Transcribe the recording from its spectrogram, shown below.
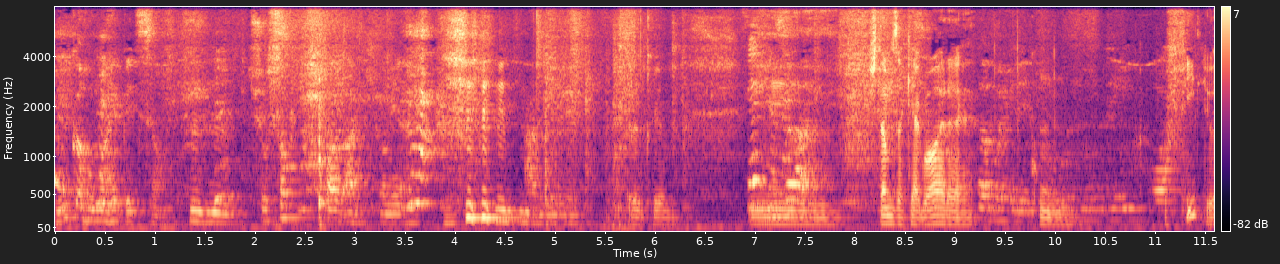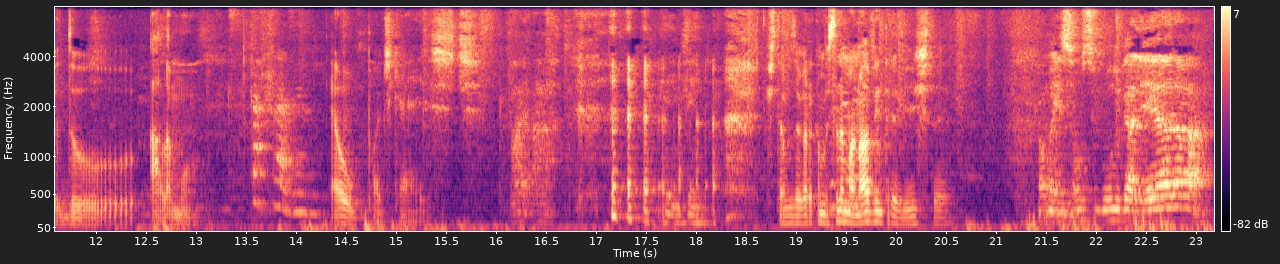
nunca rumo à repetição. Uhum. Deixa eu só falar aqui com a minha amiga. Tranquilo. E estamos aqui agora com o filho do Alamo. O que você tá fazendo? É o podcast. Vai, ah. Vem, vem. Estamos agora começando uma nova entrevista. Calma aí, só um segundo, galera.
